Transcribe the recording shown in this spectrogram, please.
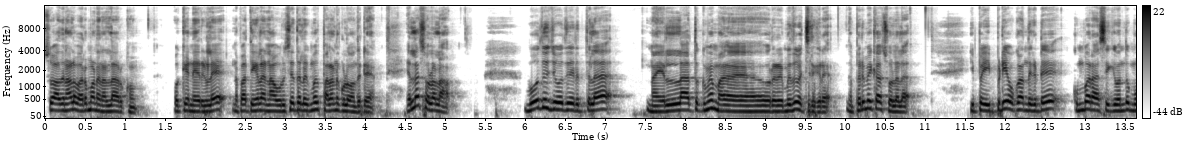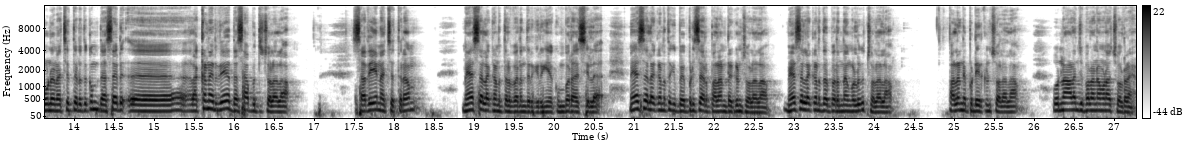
ஸோ அதனால் வருமானம் நல்லாயிருக்கும் ஓகே நேர்களே நான் பார்த்தீங்களா நான் ஒரு விஷயத்தில் இருக்கும்போது பலனுக்குள்ளே வந்துட்டேன். எல்லாம் சொல்லலாம். போதி ஜோதிடத்தில் நான் எல்லாத்துக்குமே ம ஒரு மிது வச்சுருக்கிறேன். நான் பெருமைக்காக சொல்லலை. இப்போ இப்படியே உட்காந்துக்கிட்டு கும்பராசிக்கு வந்து மூணு நட்சத்திரத்துக்கும் தச லக்கணத்தையும் லக்கண ரீதியாக தசாபத்தி சொல்லலாம். சதய நட்சத்திரம் மேச லக்கணத்தில் பிறந்திருக்கிறீங்க கும்பராசியில். மேச லக்கணத்துக்கு இப்போ எப்படி சார் பலன் இருக்குன்னு சொல்லலாம்? மேச லக்கணத்தில் பிறந்தவங்களுக்கு சொல்லலாம். பலன் எப்படி இருக்குன்னு சொல்லலாம். ஒரு நாலஞ்சு பலனை வேணால் சொல்கிறேன்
